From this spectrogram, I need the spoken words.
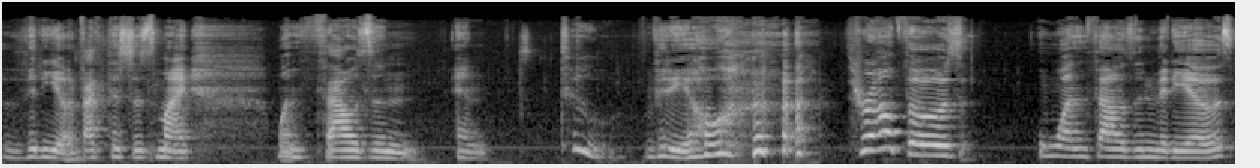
video. In fact, this is my 1002 video. Throughout those 1000 videos,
